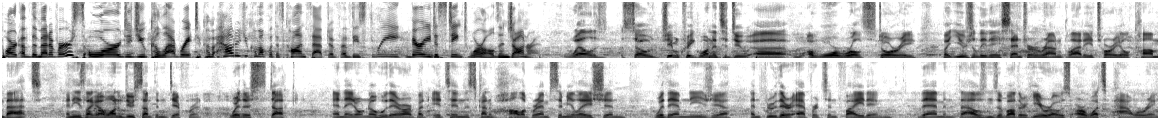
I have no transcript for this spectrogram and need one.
part of the metaverse, or did you collaborate to come? How did you come up with this concept of, of these three very distinct worlds and genres? Well, so Jim Krieg wanted to do uh, a War World story, but usually they center around gladiatorial combat. And he's like, I want to do something different where they're stuck and they don't know who they are, but it's in this kind of hologram simulation with amnesia. And through their efforts in fighting, them and thousands of other heroes are what's powering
